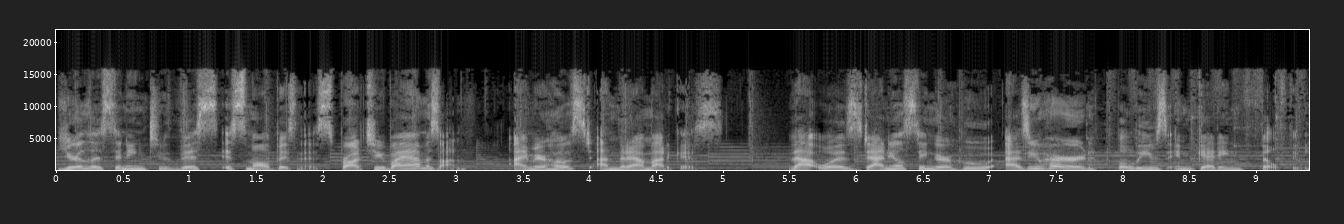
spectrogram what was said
You're listening to This is Small Business, brought to you by Amazon. I'm your host, Andrea Marquez. That was Daniel Singer, who, as you heard, believes in getting filthy.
